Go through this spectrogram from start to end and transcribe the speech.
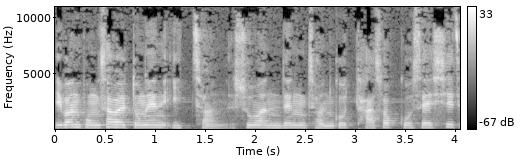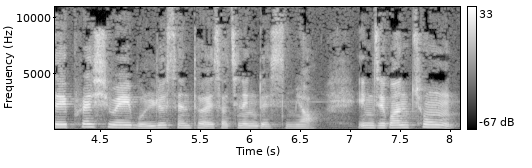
이번 봉사활동은 이천, 수원 등 전국 다섯 곳의 CJ 프레시웨이 물류센터에서 진행됐으며 임직원 총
